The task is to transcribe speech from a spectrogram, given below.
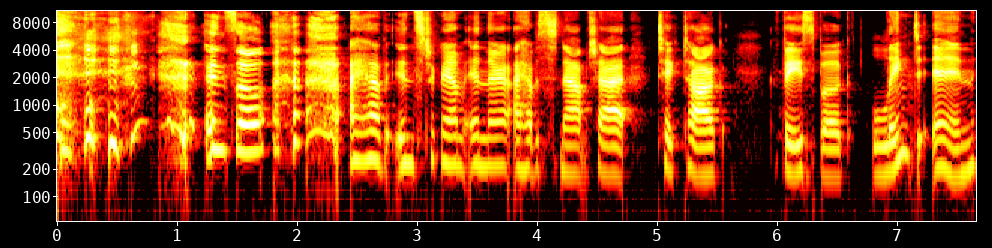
and so I have Instagram in there. I have Snapchat, TikTok, Facebook, LinkedIn,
